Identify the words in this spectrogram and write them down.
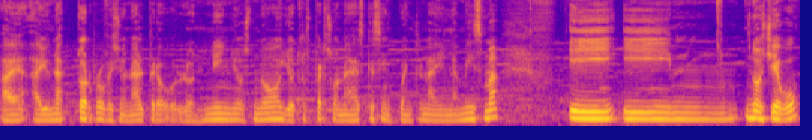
hay, un actor profesional, pero los niños no, y otros personajes que se encuentran ahí en la misma. Y, y, mm, nos llevó,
